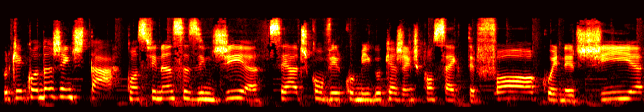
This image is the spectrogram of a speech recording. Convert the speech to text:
Porque quando a gente está com as finanças em dia, você há de convir comigo que a gente consegue ter foco, energia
